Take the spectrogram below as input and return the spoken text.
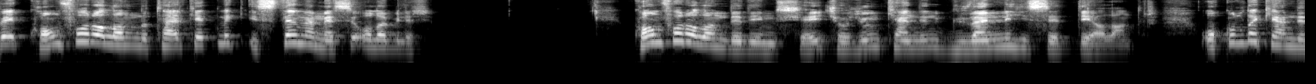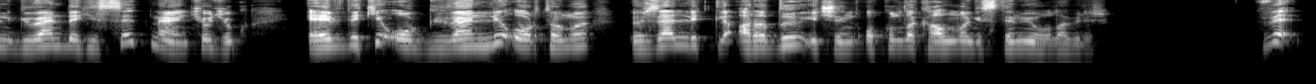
ve konfor alanını terk etmek istememesi olabilir. Konfor alanı dediğimiz şey çocuğun kendini güvenli hissettiği alandır. Okulda kendini güvende hissetmeyen çocuk evdeki o güvenli ortamı özellikle aradığı için okulda kalmak istemiyor olabilir. Ve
